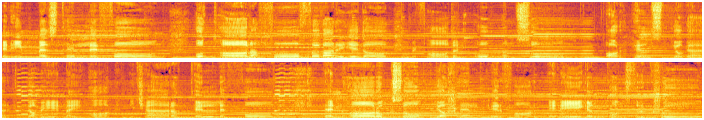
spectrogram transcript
en himmelstelefon och tala få för varje dag med Fadern och hans son. Var helst jag är, jag med mig har min kära telefon. Den har också jag själv erfar en egen konstruktion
